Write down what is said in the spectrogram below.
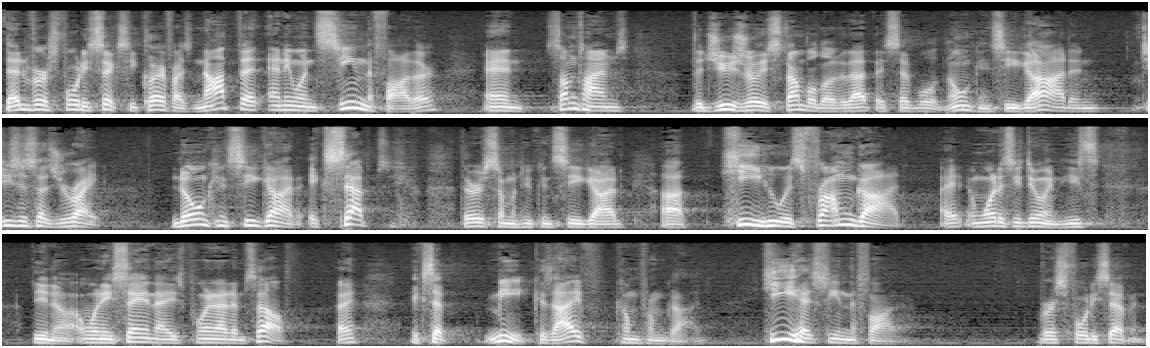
Then, verse 46, he clarifies, not that anyone's seen the Father. And sometimes the Jews really stumbled over that. They said, well, no one can see God. And Jesus says, you're right. No one can see God except there is someone who can see God, uh, he who is from God. Right? And what is he doing? He's, you know, when he's saying that, he's pointing at himself. Right? except me, because I've come from God. He has seen the Father. Verse 47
